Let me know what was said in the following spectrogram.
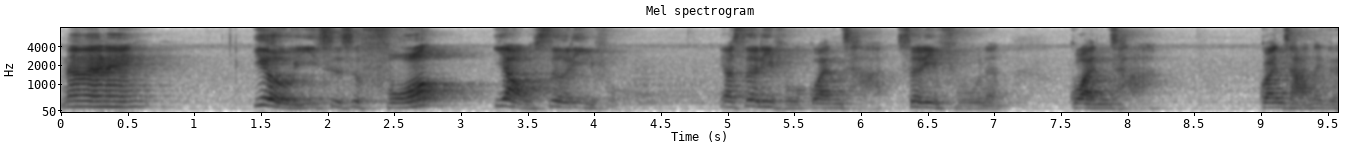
那么呢，又有一次是佛要舍利佛，要舍利佛观察，舍利弗呢观察，观察那个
